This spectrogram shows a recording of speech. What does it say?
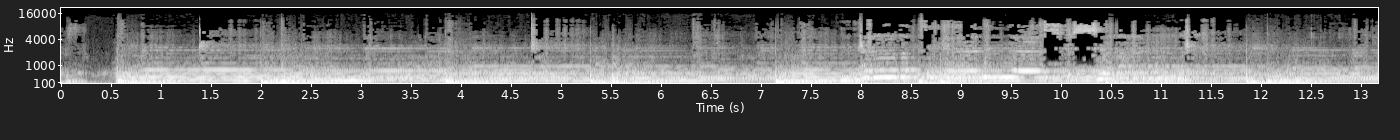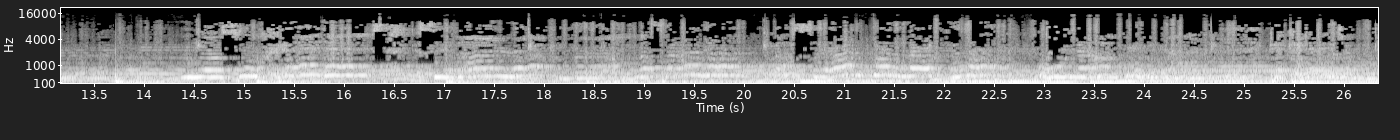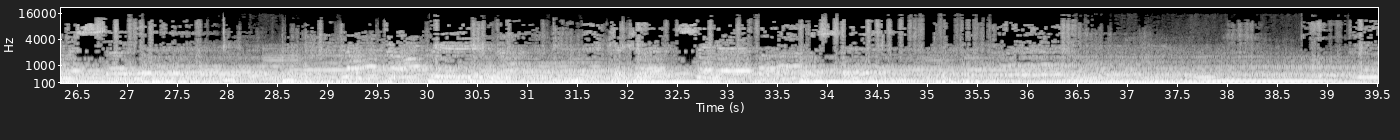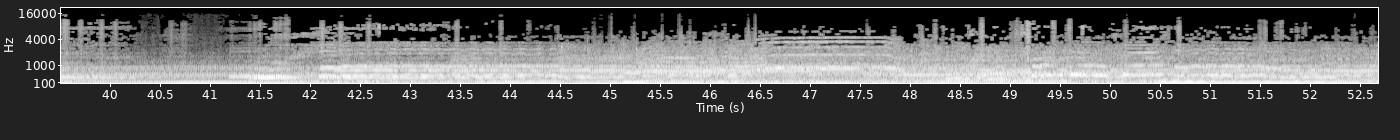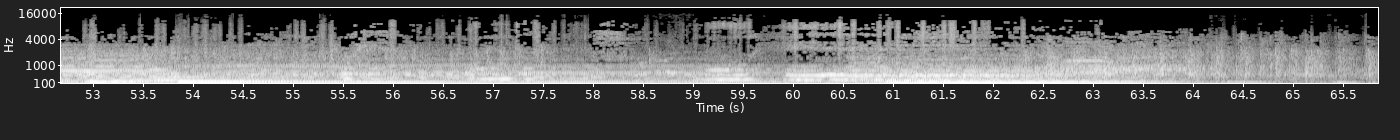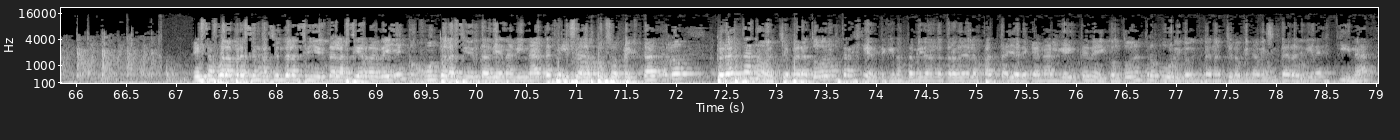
Esa fue la presentación de la señorita La Sierra Bella en conjunto a la señorita Diana Binate. Felicidades por su espectáculo. Pero esta noche, para toda nuestra gente que nos está mirando a través de las pantallas de Canal Gay TV y con todo nuestro público que esta noche nos viene a visitar a Divina Esquina,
